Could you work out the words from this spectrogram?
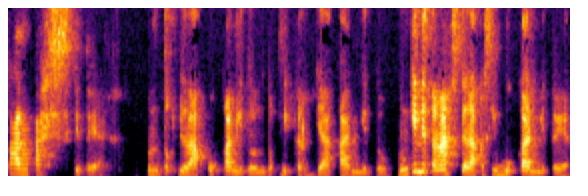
pantas gitu ya untuk dilakukan itu untuk dikerjakan gitu. Mungkin di tengah segala kesibukan gitu ya.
